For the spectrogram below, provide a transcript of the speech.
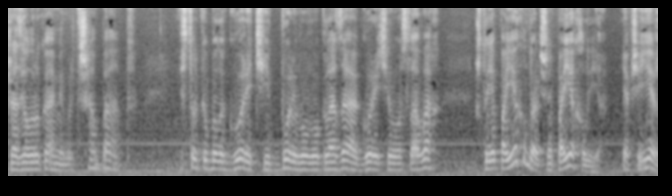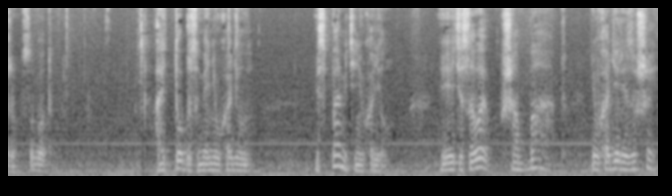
развел руками, говорит, шаббат. И столько было горечи и боли в его глазах, горечи в его словах, что я поехал дальше, поехал я. Я вообще езжу в субботу. А этот образ у меня не уходил, из памяти не уходил. И эти слова «шаббат» не уходили из ушей.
